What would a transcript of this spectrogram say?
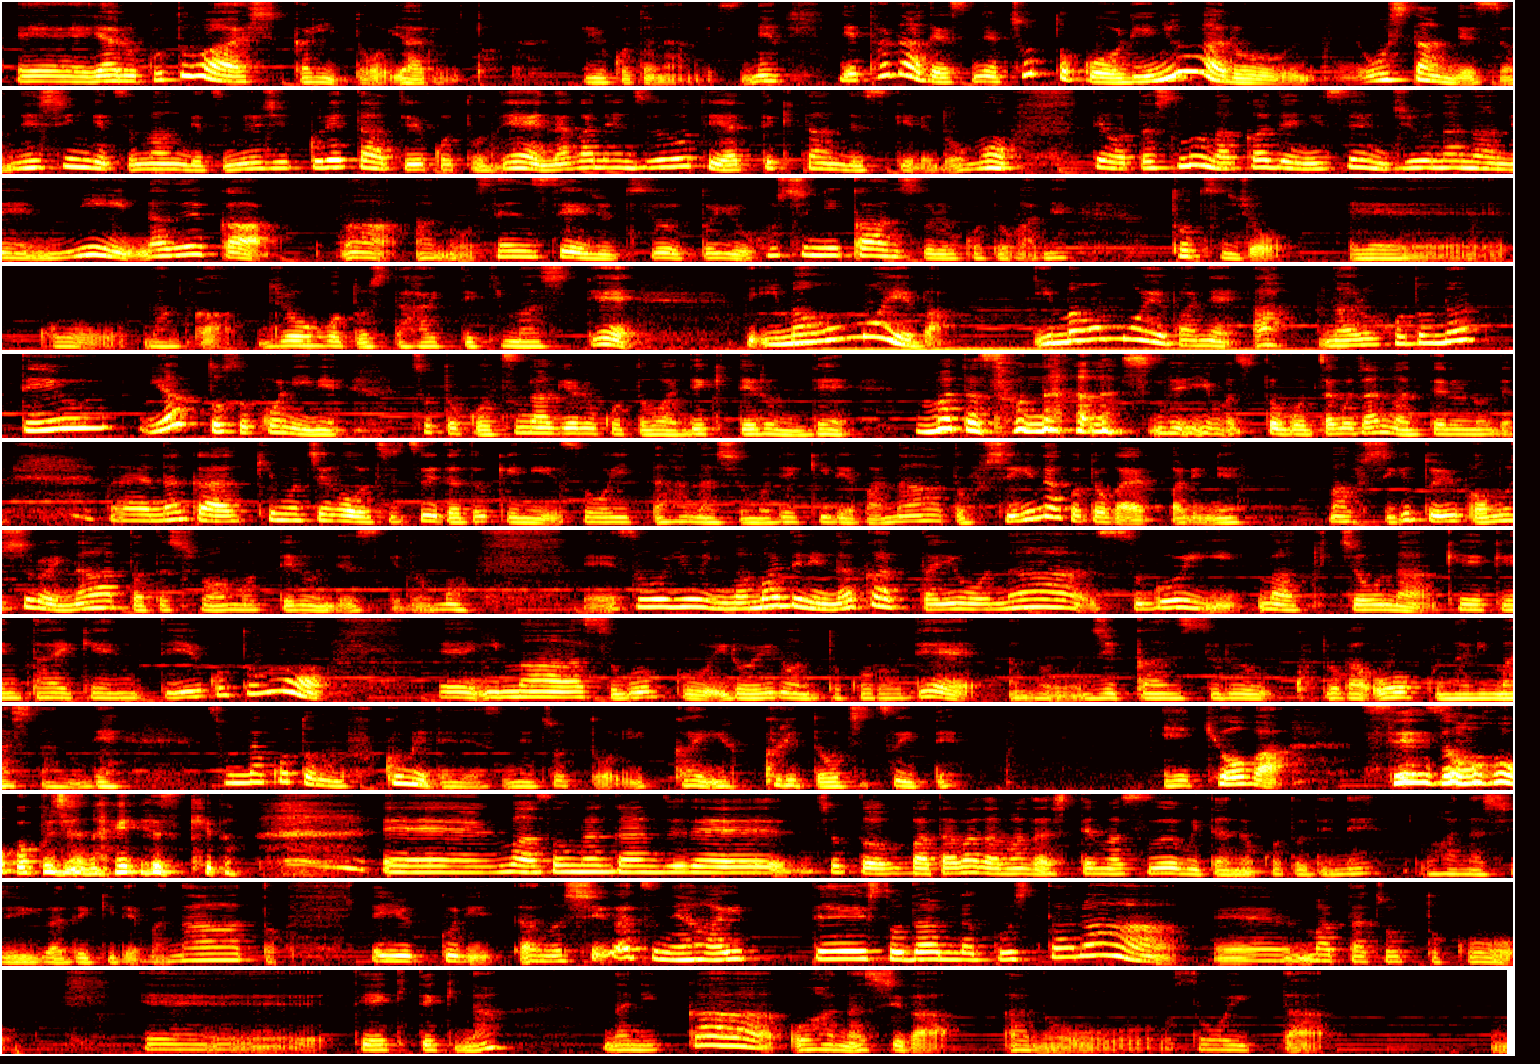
えー、やることはしっかりとやるということなんですね。でただですねちょっとこうリニューアルをしたんですよね新月満月ミュージックレターということで長年ずっとやってきたんですけれどもで私の中で2017年になぜか、まあ、あの先生術という星に関することがね突如、えー、こうなんか情報として入ってきましてで今思えば今思えばねあなるほどなっていうやっとそこにねちょっとこうつなげることはできてるんでまたそんな話ね今ちょっとごちゃごちゃになってるので、えー、なんか気持ちが落ち着いた時にそういった話もできればなと。不思議なことがやっぱりねまあ不思議というか面白いなと私は思ってるんですけども、えー、そういう今までになかったようなすごい、まあ、貴重な経験体験っていうこともえ今すごくいろいろなところであの実感することが多くなりましたのでそんなことも含めてですねちょっと一回ゆっくりと落ち着いて、えー、今日は生存報告じゃないですけど、えー、まあそんな感じでちょっとバタバタまだしてますみたいなことでねお話ができればなと。でゆっくりあの4月に入って一段落したら、えー、またちょっとこうえー、定期的な何かお話があのそういった、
